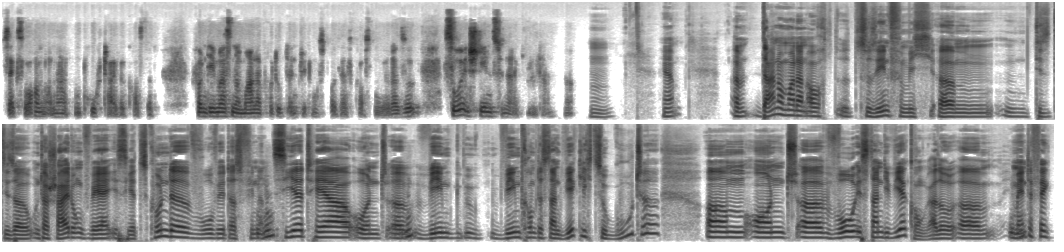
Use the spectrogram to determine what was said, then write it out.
sechs Wochen und hat einen Bruchteil gekostet von dem, was ein normaler Produktentwicklungsprozess kosten würde. Also so entstehen Synergien dann. Ja. Hm. ja. Ähm, da nochmal dann auch äh, zu sehen für mich, ähm, die, diese Unterscheidung, wer ist jetzt Kunde, wo wird das mhm. finanziert mhm. her und äh, mhm. wem, wem kommt es dann wirklich zugute? Ähm, und äh, wo ist dann die Wirkung? Also äh, im mhm. Endeffekt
